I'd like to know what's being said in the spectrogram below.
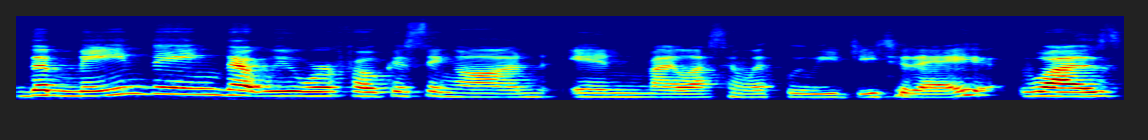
the main thing that we were focusing on in my lesson with Luigi today was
